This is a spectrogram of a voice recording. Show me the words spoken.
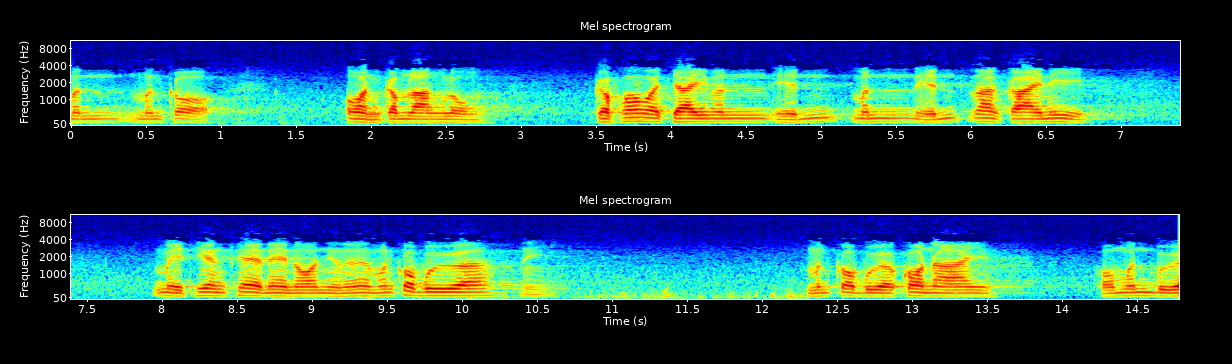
มันมันก็อ่อนกำลังลง ก็เพราะว่าใจมันเห็นมันเห็นร่างกายนี่ ไม่เที่ยงแท้แน่นอนอย่างนั้นมันก็เบื่อนี่ มันก็เบื่อก็นายพอมันเบื่อ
